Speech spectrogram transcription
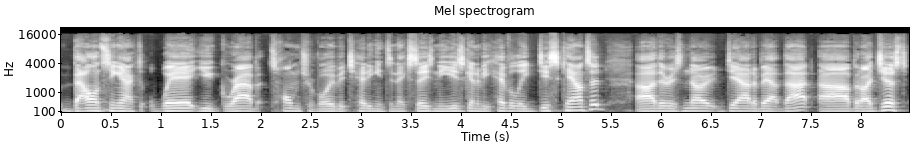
balancing act where you grab Tom Trbojevic heading into next season. He is going to be heavily discounted. Uh, there is no doubt about that. Uh, but I just,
